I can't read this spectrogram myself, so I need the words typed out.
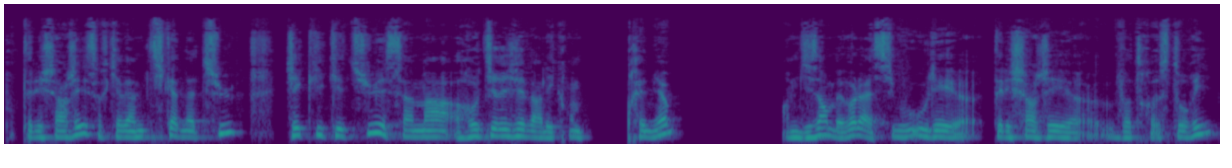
pour, télécharger, sauf qu'il y avait un petit cadenas dessus. J'ai cliqué dessus et ça m'a redirigé vers l'écran premium en me disant, ben voilà, si vous voulez euh, télécharger euh, votre story,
